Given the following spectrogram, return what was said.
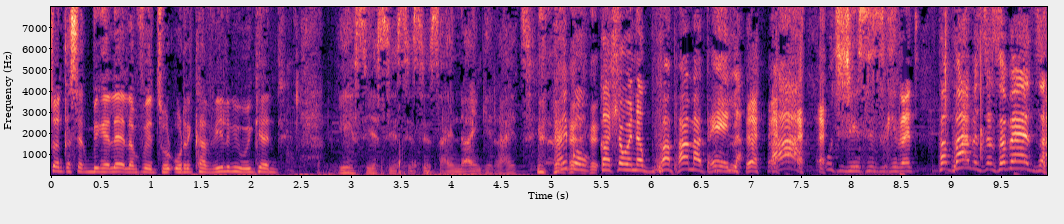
sonke sekubingelela mfethu urecoverile kwi weekend yes yes yes yes, yes. I know ngi right hayibo kahle wena phaphama phela. Ha uthi nje sisi right phaphama sisebenza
